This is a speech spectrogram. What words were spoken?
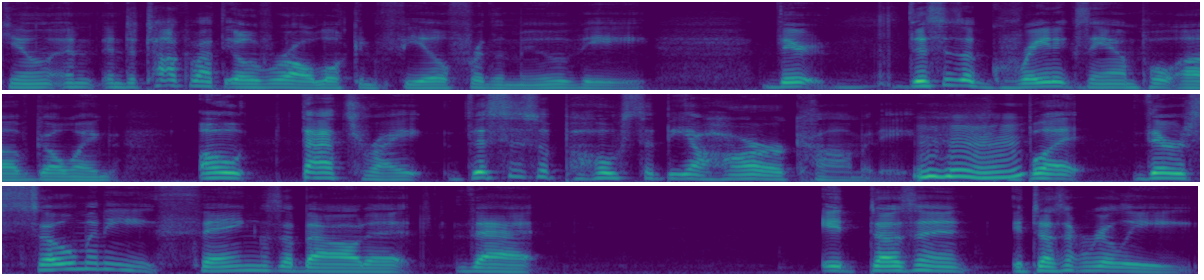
you know, and, and to talk about the overall look and feel for the movie, there, this is a great example of going, oh, that's right, this is supposed to be a horror comedy. Mm-hmm. but there's so many things about it that it doesn't it doesn't really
